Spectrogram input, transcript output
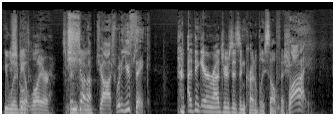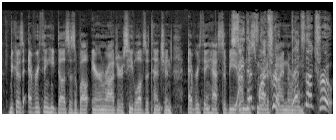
You you should be a lawyer. Spin Shut zone. up, Josh. What do you think? I think Aaron Rodgers is incredibly selfish Why? Because everything he does is about Aaron Rodgers. He loves attention. Everything has to be See, I'm the that's smartest guy in the room. That's not true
